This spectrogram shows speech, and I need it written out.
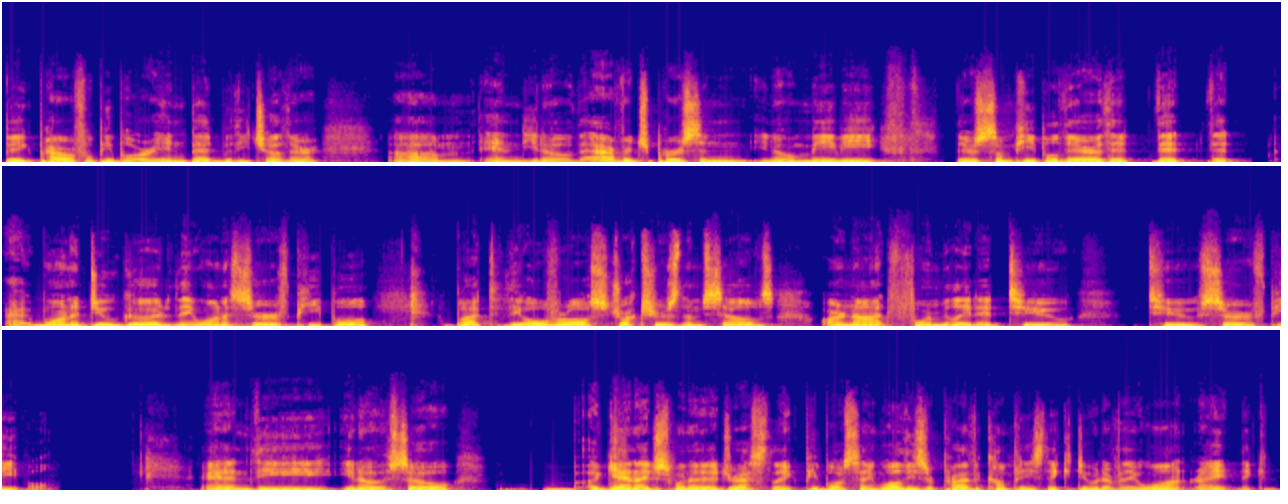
big powerful people are in bed with each other, um, and you know the average person, you know maybe there's some people there that that that want to do good and they want to serve people, but the overall structures themselves are not formulated to to serve people and the you know so again i just want to address like people are saying well these are private companies they could do whatever they want right? They could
